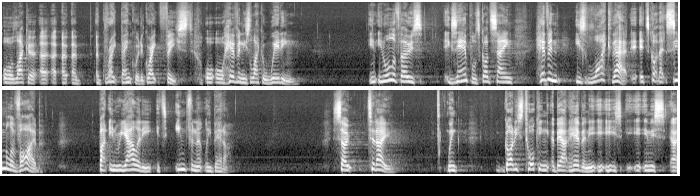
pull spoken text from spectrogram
or like a, a, a, great banquet, a great feast, or, or heaven is like a wedding. In, in all of those examples, God's saying heaven is like that. It's got that similar vibe, but in reality, it's infinitely better. So today, when God is talking about heaven. he's in this, uh,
